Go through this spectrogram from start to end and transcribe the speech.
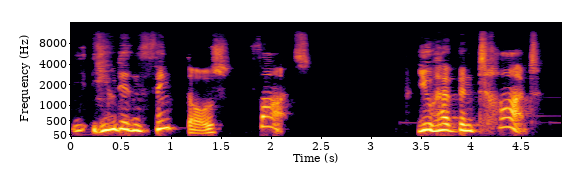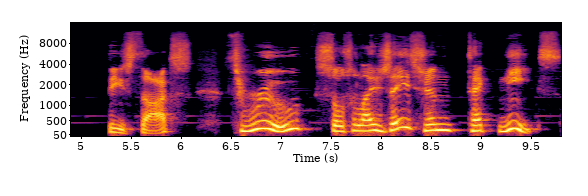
You didn't think those thoughts. You have been taught these thoughts through socialization techniques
